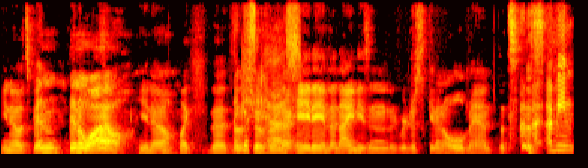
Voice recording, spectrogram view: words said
you know, it's been been a while. You know, like the those guess it shows were in their heyday in the '90s, and we're just getting old, man. That's, that's I mean,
